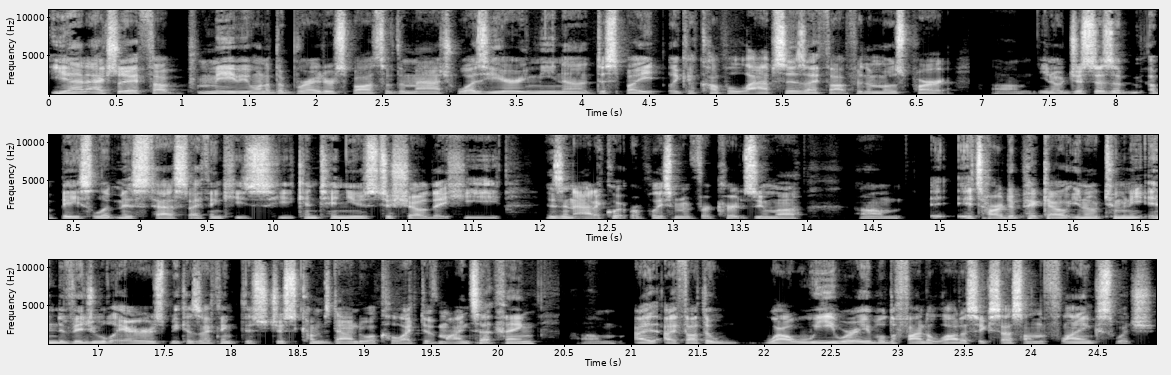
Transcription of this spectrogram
Yeah, and actually, I thought maybe one of the brighter spots of the match was Yerry Mina, despite like a couple lapses. I thought for the most part, um, you know, just as a, a, base litmus test, I think he's he continues to show that he is an adequate replacement for Kurt Zouma. Um, it, it's hard to pick out, you know, too many individual errors because I think this just comes down to a collective mindset thing. Um, I, I, thought that while we were able to find a lot of success on the flanks, which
